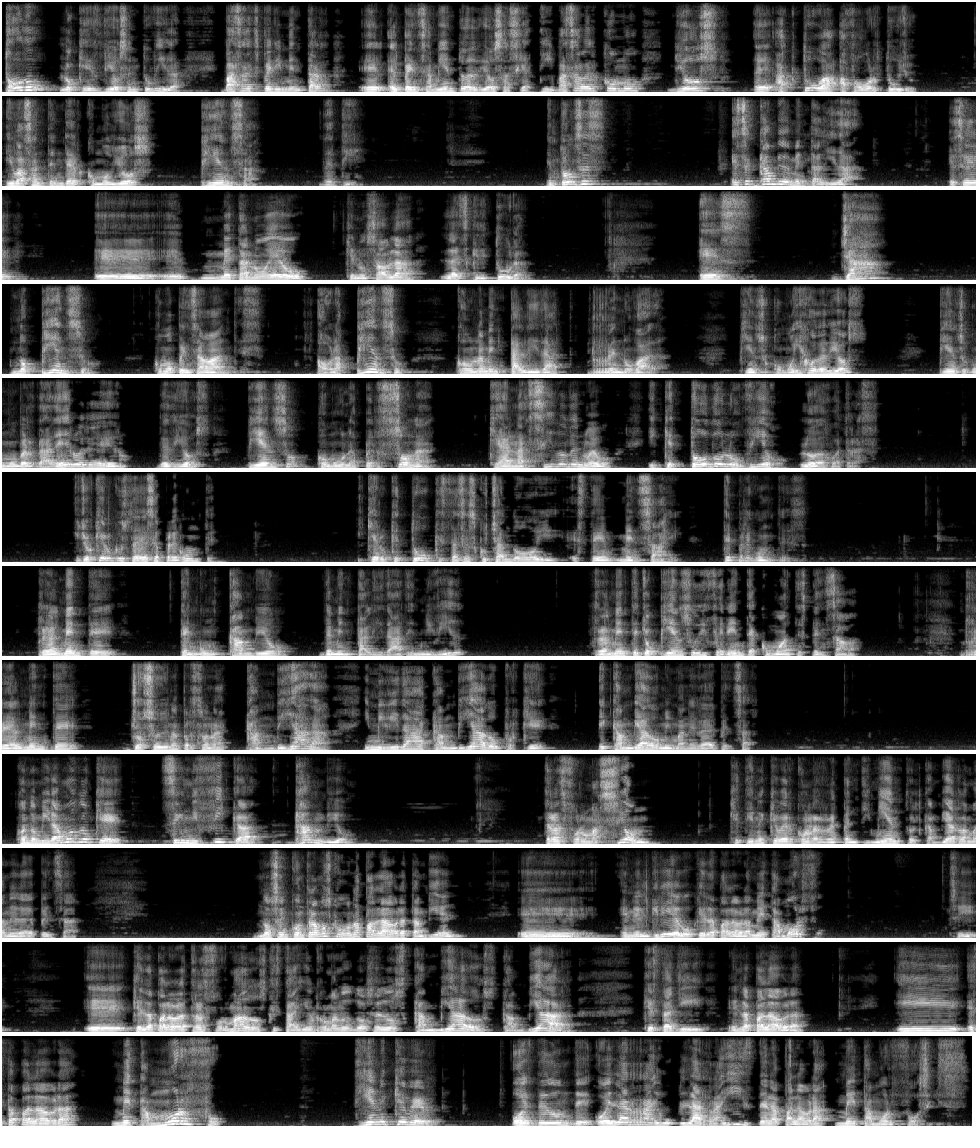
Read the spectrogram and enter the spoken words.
todo lo que es Dios en tu vida vas a experimentar el, pensamiento de Dios hacia ti, vas a ver cómo Dios eh, actúa a favor tuyo y vas a entender cómo Dios piensa de ti. Entonces, ese cambio de mentalidad, ese eh, eh, metanoeo que nos habla la escritura, es ya no pienso como pensaba antes. Ahora pienso con una mentalidad renovada. Pienso como hijo de Dios, pienso como un verdadero heredero de Dios, pienso como una persona que ha nacido de nuevo y que todo lo viejo lo dejó atrás. Y yo quiero que ustedes se pregunten, y quiero que tú que estás escuchando hoy este mensaje, te preguntes, ¿realmente tengo un cambio de mentalidad en mi vida? ¿Realmente yo pienso diferente a como antes pensaba? ¿Realmente yo soy una persona cambiada y mi vida ha cambiado porque he cambiado mi manera de pensar? Cuando miramos lo que significa cambio, transformación, que tiene que ver con el arrepentimiento, el cambiar la manera de pensar, nos encontramos con una palabra también eh, en el griego que es la palabra metamorfo, ¿sí? Eh, que es la palabra transformados, que está ahí en Romanos 12.2, cambiados, cambiar, que está allí en la palabra. Y esta palabra metamorfo tiene que ver, o es de donde, o es la, la raíz de la palabra metamorfosis.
